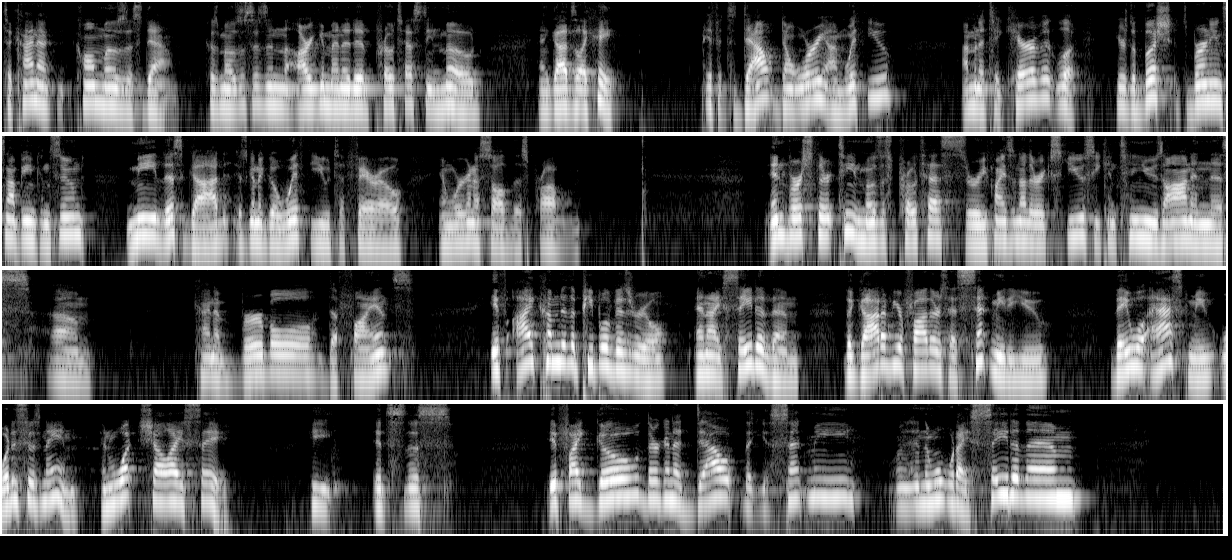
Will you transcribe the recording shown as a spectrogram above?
to kind of calm Moses down because Moses is in the argumentative, protesting mode and God's like, hey, if it's doubt, don't worry, I'm with you. I'm going to take care of it. Look, here's a bush, it's burning, it's not being consumed. Me, this God, is going to go with you to Pharaoh, and we're going to solve this problem. In verse 13, Moses protests or he finds another excuse. He continues on in this um, kind of verbal defiance. If I come to the people of Israel and I say to them, The God of your fathers has sent me to you, they will ask me, What is his name? And what shall I say? He, it's this, if I go, they're going to doubt that you sent me. And then what would I say to them?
